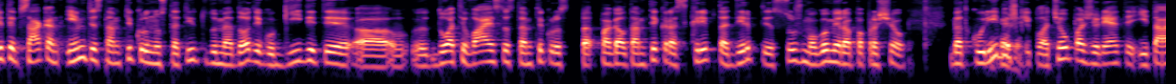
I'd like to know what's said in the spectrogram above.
Kitaip sakant, imtis tam tikrų nustatytų metodikų, gydyti, duoti vaistus tam tikrus, pagal tam tikrą skriptą dirbti su žmogumi yra paprasčiau. Bet kūrybiškai plačiau pažiūrėti į tą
